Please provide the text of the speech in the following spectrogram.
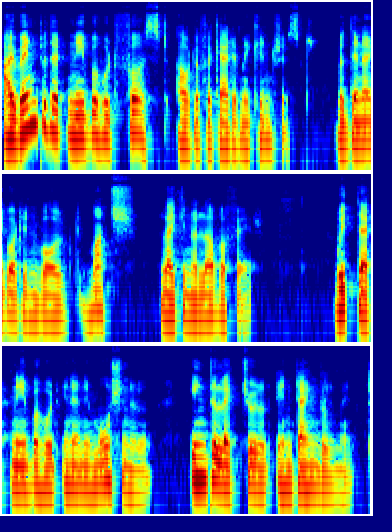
I went to that neighborhood first out of academic interest, but then I got involved much like in a love affair with that neighborhood in an emotional intellectual entanglement.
